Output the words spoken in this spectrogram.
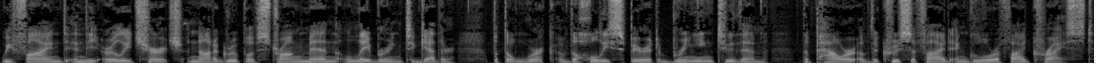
we find in the early church not a group of strong men laboring together, but the work of the Holy Spirit bringing to them the power of the crucified and glorified Christ.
